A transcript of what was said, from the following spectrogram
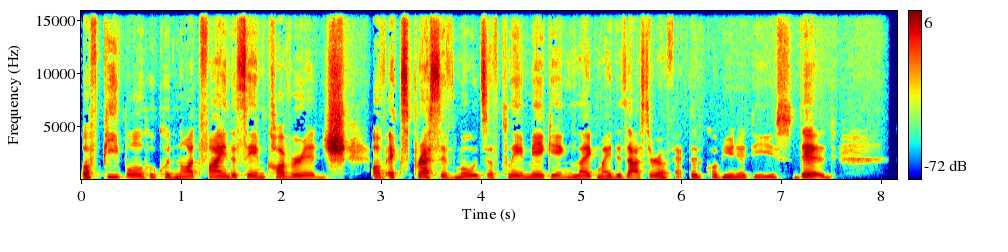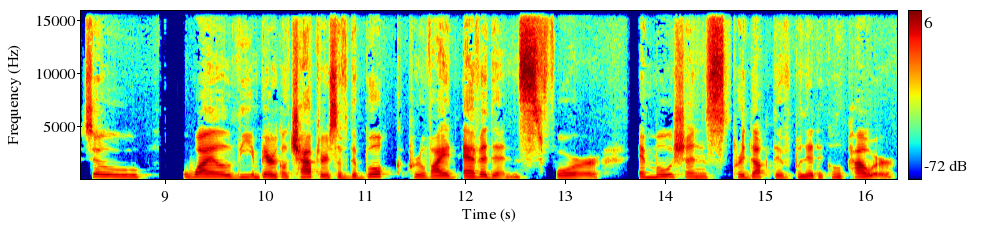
of people who could not find the same coverage of expressive modes of claim making like my disaster affected communities did? So, while the empirical chapters of the book provide evidence for emotions' productive political power,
